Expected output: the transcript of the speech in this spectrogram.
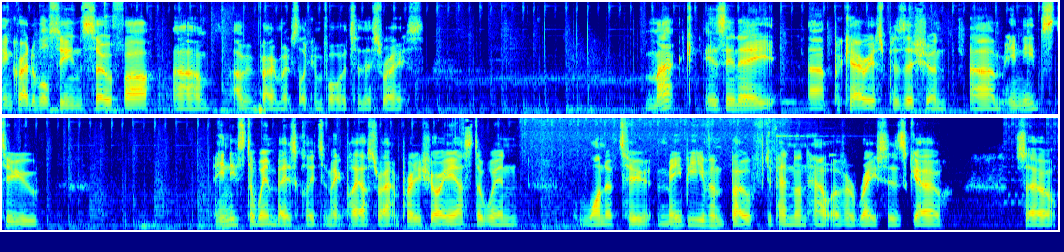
Incredible scenes so far. Um, I've been very much looking forward to this race. Mac is in a uh, precarious position. Um, he needs to. He needs to win basically to make playoffs. Right, I'm pretty sure he has to win one of two, maybe even both, depending on how other races go. So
